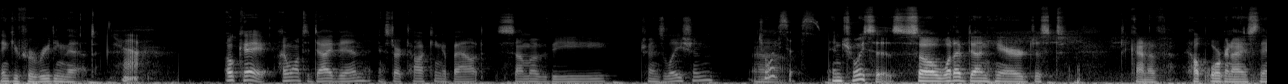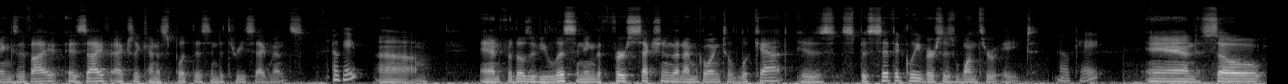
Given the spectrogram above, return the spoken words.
Thank you for reading that. Yeah. Okay, I want to dive in and start talking about some of the translation uh, Choices. and choices. So what I've done here, just to kind of help organize things, if I is I've actually kind of split this into three segments. Okay. Um, and for those of you listening, the first section that I'm going to look at is specifically verses one through eight. Okay. And so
